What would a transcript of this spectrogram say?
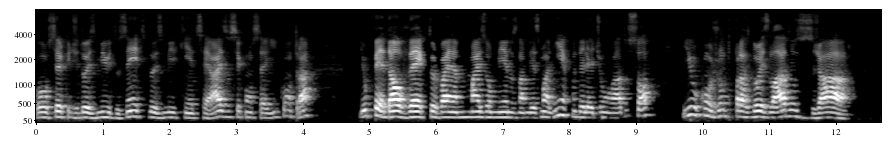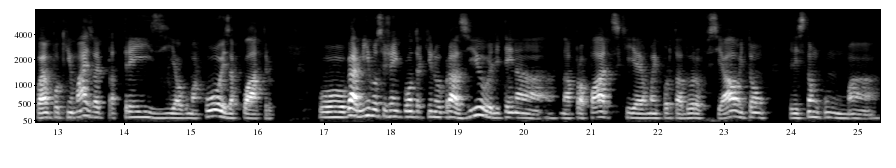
ou cerca de 2.200, 2.500 reais, você consegue encontrar. E o pedal Vector vai mais ou menos na mesma linha, quando ele é de um lado só. E o conjunto para os dois lados já vai um pouquinho mais, vai para 3 e alguma coisa, 4. O Garmin você já encontra aqui no Brasil, ele tem na, na ProParts, que é uma importadora oficial, então eles estão com uma,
